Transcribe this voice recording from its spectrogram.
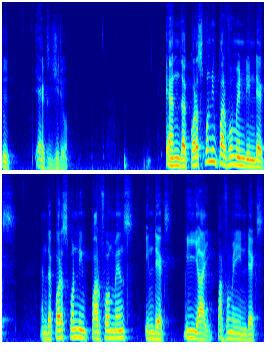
to x 0 and the corresponding performance index and the corresponding performance index P i performance index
